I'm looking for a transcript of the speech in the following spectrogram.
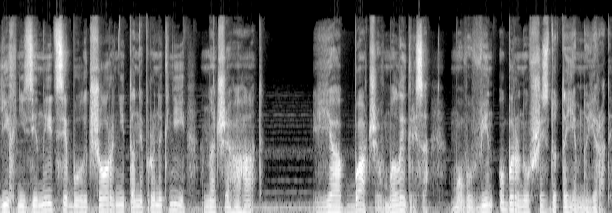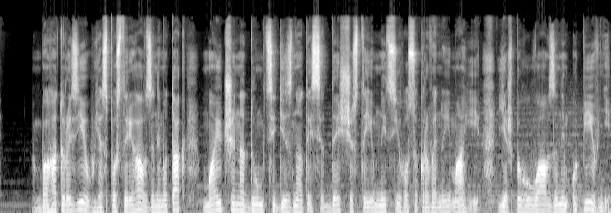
їхні зіниці були чорні та непроникні, наче гагат. Я бачив Малигріса, мовив він, обернувшись до таємної ради. Багато разів я спостерігав за ним отак, маючи на думці дізнатися дещо з таємниць його сокровенної магії, я шпигував за ним опівдні,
